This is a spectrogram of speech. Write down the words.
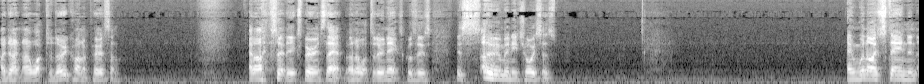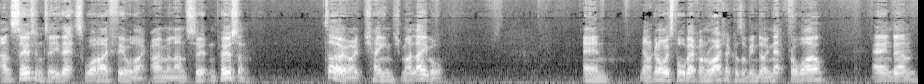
I don't know what to do kind of person. And I certainly experienced that. I don't know what to do next because there's there's so many choices. And when I stand in uncertainty, that's what I feel like. I'm an uncertain person. So I change my label. And you know, I can always fall back on writer because I've been doing that for a while. And um,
